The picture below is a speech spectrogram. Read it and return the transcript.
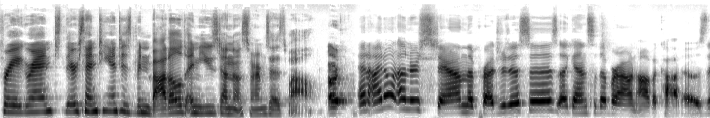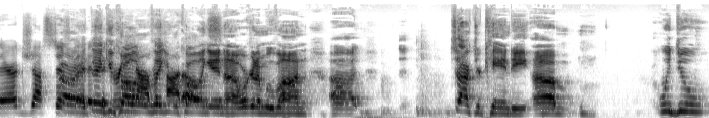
fragrant. Their sentient has been bottled and used on those farms as well. And I don't understand the prejudices against the brown avocados. They're just as All right, good as thank the you, green caller. Thank you for calling in. Uh, we're gonna move on. Uh, Doctor Candy, um, we do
